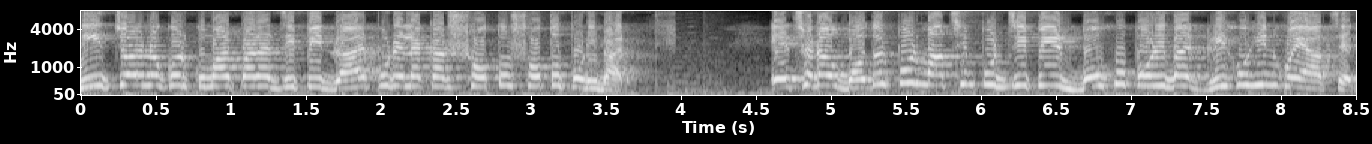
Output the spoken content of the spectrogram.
নিজ জয়নগর কুমারপাড়া জিপির রায়পুর এলাকার শত শত পরিবার। এছাড়াও বদরপুর, মাছিমপুর জিপির বহু পরিবার গৃহহীন হয়ে আছেন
